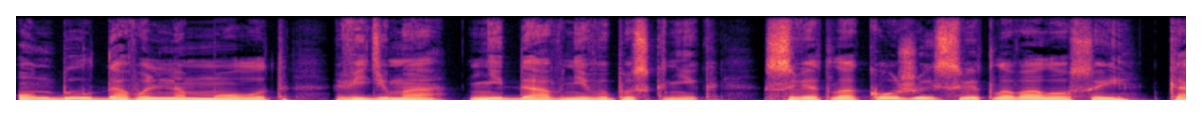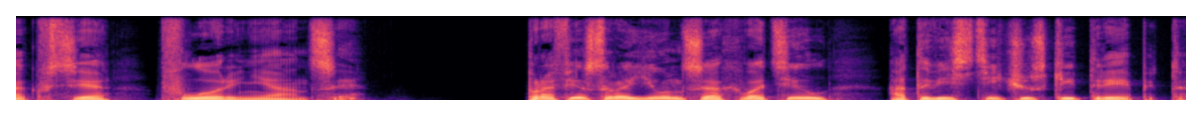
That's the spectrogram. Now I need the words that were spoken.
Он был довольно молод, видимо, недавний выпускник, светлокожий, светловолосый, как все флоринианцы. Профессора Юнца охватил атовистический трепет.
